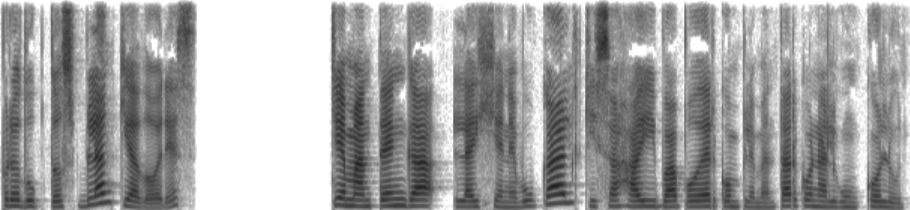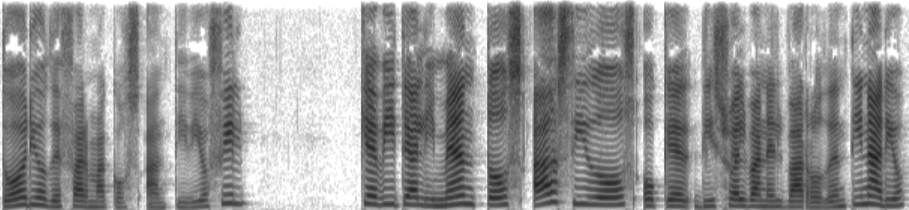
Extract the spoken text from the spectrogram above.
productos blanqueadores, que mantenga la higiene bucal, quizás ahí va a poder complementar con algún colutorio de fármacos antibiofil, que evite alimentos ácidos o que disuelvan el barro dentinario,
